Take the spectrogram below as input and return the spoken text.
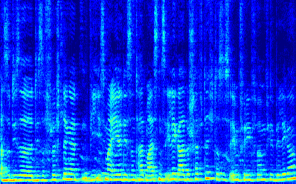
Also diese, diese Flüchtlinge wie Ismail, die sind halt meistens illegal beschäftigt. Das ist eben für die Firmen viel billiger.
